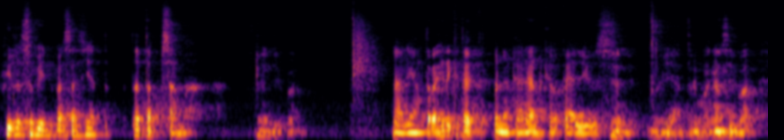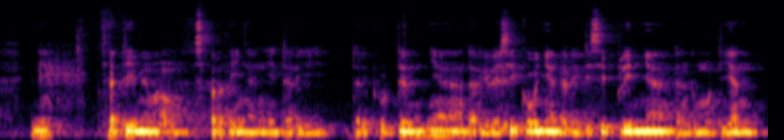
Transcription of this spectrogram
filosofi investasinya tetap sama. Value, Pak. Nah, yang terakhir kita penekanan ke values. Oh, ya, terima kasih, Pak. Ini jadi memang sepertinya nih dari dari prudentnya, dari resikonya, dari disiplinnya, dan kemudian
